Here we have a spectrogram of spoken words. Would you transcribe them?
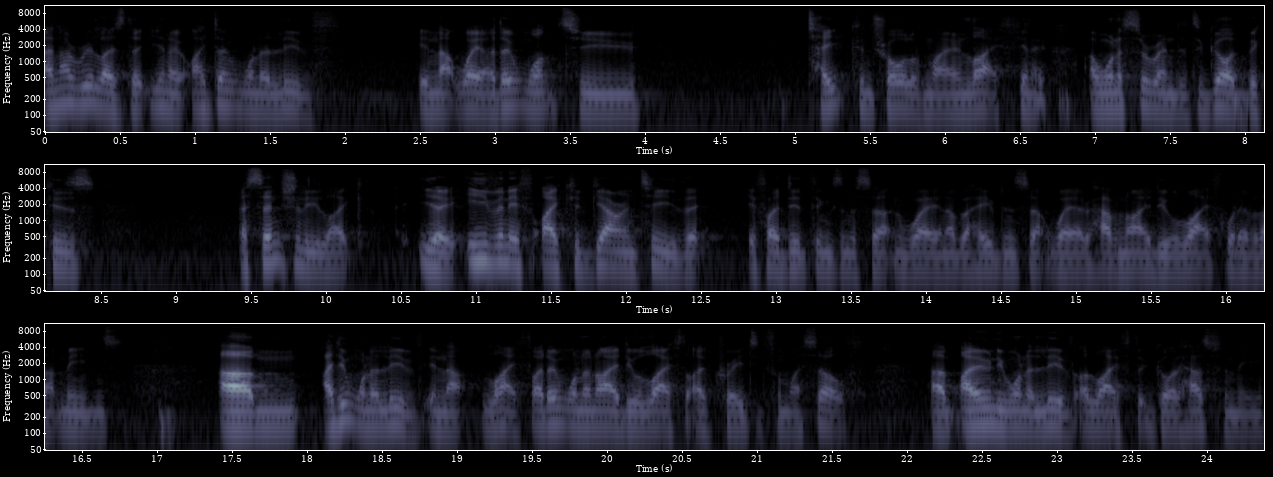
and I realized that you know I don't want to live in that way. I don't want to take control of my own life. You know, I want to surrender to God because essentially, like, you know, even if I could guarantee that if I did things in a certain way and I behaved in a certain way, I'd have an ideal life, whatever that means. Um, I didn't want to live in that life. I don't want an ideal life that I've created for myself. Um, I only want to live a life that God has for me,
